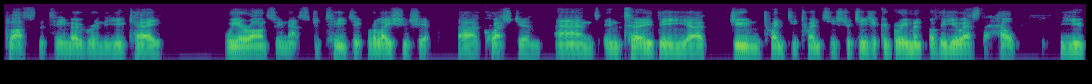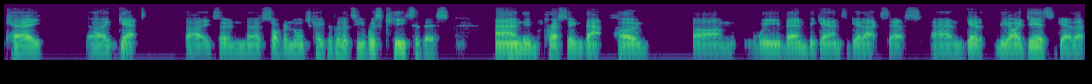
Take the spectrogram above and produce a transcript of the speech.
plus the team over in the UK. We are answering that strategic relationship uh, question. And into the uh, June 2020 strategic agreement of the US to help the UK uh, get its own sovereign launch capability was key to this. And in pressing that home, um, we then began to get access and get the idea together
